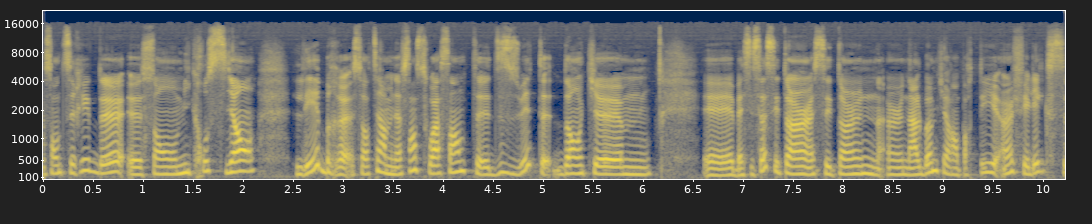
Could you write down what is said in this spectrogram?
sont tirées de son micro-sillon libre, sorti en 1978. Donc, euh, ben, c'est ça, c'est un, c'est un, un album qui a remporté un Félix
